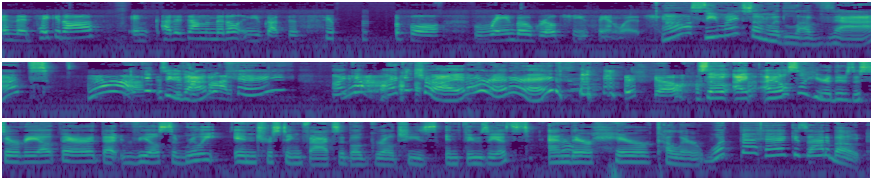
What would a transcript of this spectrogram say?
and then take it off and cut it down the middle, and you've got this super beautiful rainbow grilled cheese sandwich. Oh, see, my son would love that. Yeah, I could do that. Fun. Okay. I can, I can try it. All right, all right. there you go. So I, I also hear there's a survey out there that reveals some really interesting facts about grilled cheese enthusiasts and their hair color. What the heck is that about?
